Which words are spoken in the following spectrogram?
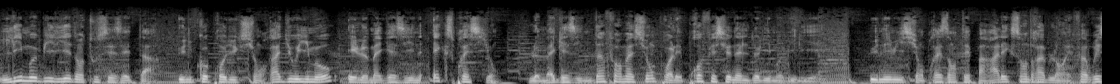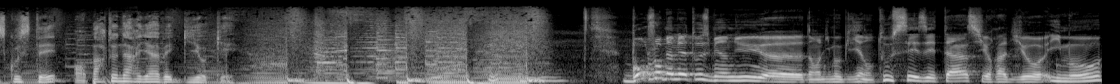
L'immobilier dans tous ses états. Une coproduction Radio Imo et le magazine Expression, le magazine d'information pour les professionnels de l'immobilier. Une émission présentée par Alexandra Blanc et Fabrice Coustet en partenariat avec Guy Hockey. Bonjour, bienvenue à tous, bienvenue euh, dans l'immobilier dans tous ses états sur Radio Imo.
